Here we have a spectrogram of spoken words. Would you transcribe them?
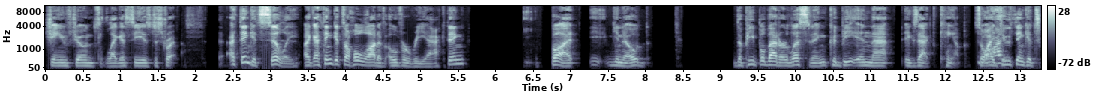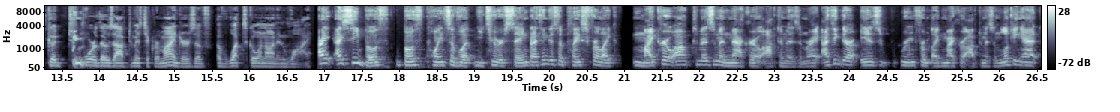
James Jones' legacy is destroyed. I think it's silly. Like I think it's a whole lot of overreacting. But you know, the people that are listening could be in that exact camp. So well, I do I, think it's good to, for those optimistic reminders of of what's going on and why. I, I see both both points of what you two are saying, but I think there's a place for like micro optimism and macro optimism, right? I think there is room for like micro optimism. Looking at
